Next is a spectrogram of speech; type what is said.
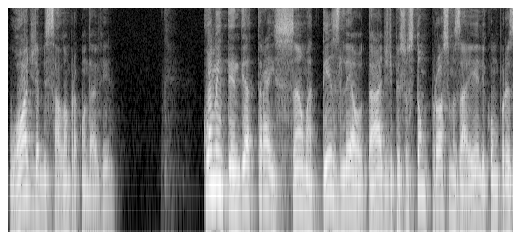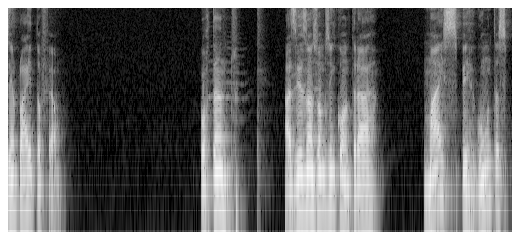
o ódio de Absalão para com Davi? Como entender a traição, a deslealdade de pessoas tão próximas a ele, como por exemplo Aitofel? Portanto, às vezes nós vamos encontrar mais perguntas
